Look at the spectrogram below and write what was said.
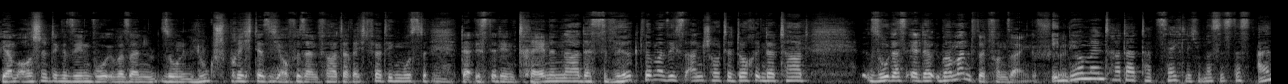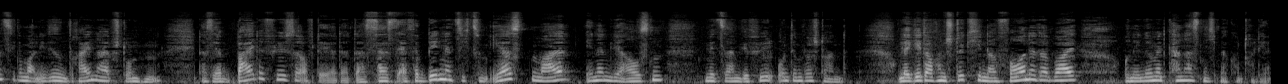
Wir haben Ausschnitte gesehen, wo über seinen Sohn Luke spricht, der sich auch für seinen Vater rechtfertigen musste. Da ist er den Tränen nah. Das wirkt, wenn man sich es anschaut, ja doch in der Tat so, dass er da übermannt wird von seinen Gefühlen. In dem Moment hat er tatsächlich, und das ist das einzige Mal in diesen dreieinhalb Stunden, dass er beide Füße auf der Erde, das heißt, er verbindet sich zum ersten Mal innen wie außen mit seinem Gefühl und dem Verstand. Und er geht auch ein Stückchen nach vorne dabei und in dem Moment kann er es nicht mehr kontrollieren.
